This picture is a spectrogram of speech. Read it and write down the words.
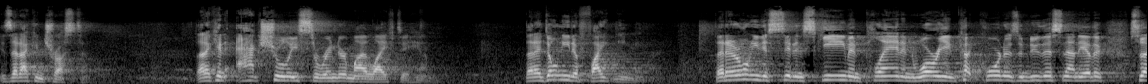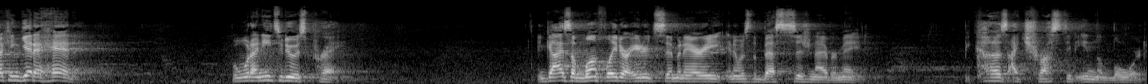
is that I can trust Him that I can actually surrender my life to Him, that I don't need to fight anymore, that I don't need to sit and scheme and plan and worry and cut corners and do this and that and the other so I can get ahead. But what I need to do is pray. And guys, a month later, I entered seminary, and it was the best decision I ever made because I trusted in the Lord.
